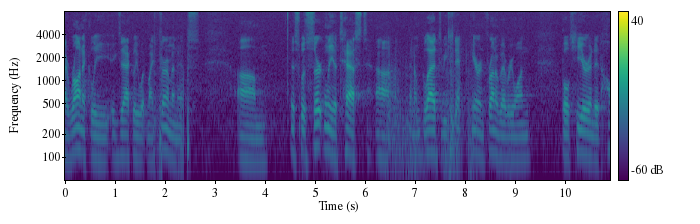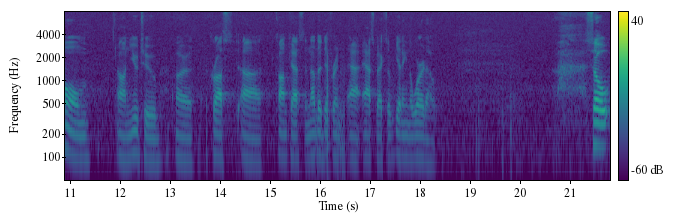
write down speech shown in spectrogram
ironically, exactly what my sermon is. Um, this was certainly a test, uh, and I'm glad to be standing here in front of everyone, both here and at home on YouTube, uh, across uh, Comcast and other different a- aspects of getting the word out. So,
